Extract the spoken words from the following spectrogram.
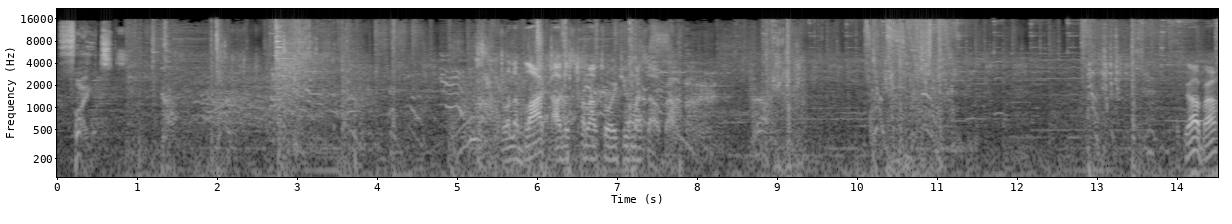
Fight. You wanna block? I'll just come out towards you myself, bro. Let's go, bro.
